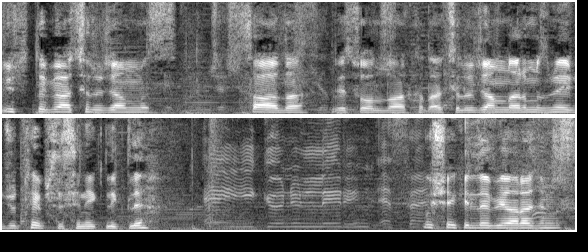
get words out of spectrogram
üstte bir açılır camımız sağda ve solda arkada açılır camlarımız mevcut. Hepsi sineklikli. Bu şekilde bir aracımız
